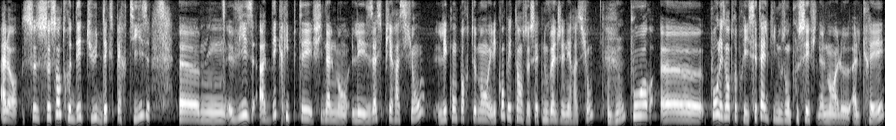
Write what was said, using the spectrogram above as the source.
Alors, ce, centre d'études, d'expertise, euh, vise à décrypter finalement les aspirations, les comportements et les compétences de cette nouvelle génération mhm. pour, euh, pour les entreprises. C'est elles qui nous ont poussé finalement à le, créer.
